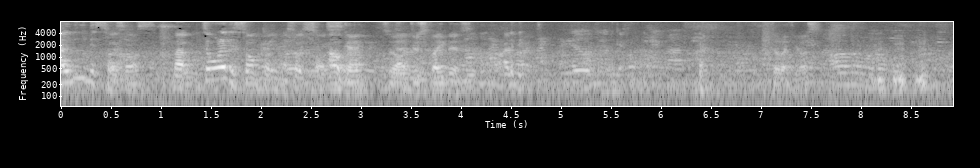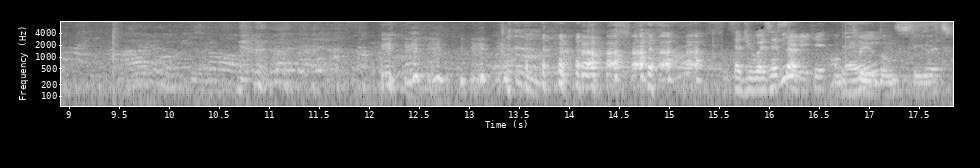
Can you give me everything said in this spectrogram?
I'll do this soy sauce, but it's already soaked in the soy sauce. Okay, so just like this. A little bit. Itadakimasu. T'as du wasabi? Wasabi. Also, you don't see it.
